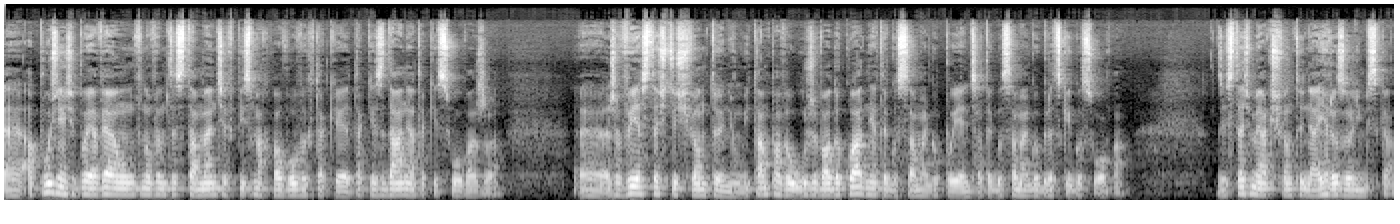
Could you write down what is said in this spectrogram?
E, a później się pojawiają w Nowym Testamencie, w pismach Pawłowych takie, takie zdania, takie słowa, że, e, że wy jesteście świątynią. I tam Paweł używa dokładnie tego samego pojęcia, tego samego greckiego słowa. Że jesteśmy jak świątynia jerozolimska.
